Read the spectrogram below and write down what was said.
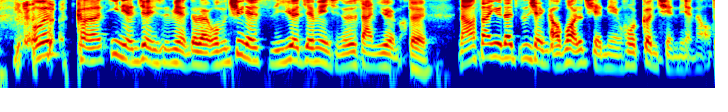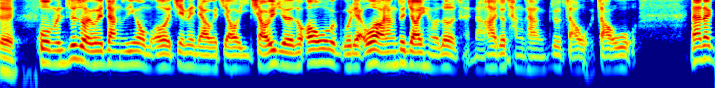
我们可能一年见一次面，对不对？我们去年十一月见面以前就是三月嘛，对然后三月在之前搞不好就前年或更前年哦。对，我们之所以会这样，是因为我们偶尔见面聊个交易，小玉觉得说，哦，我我聊我好像对交易很有热忱，然后他就常常就找我找我。那在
